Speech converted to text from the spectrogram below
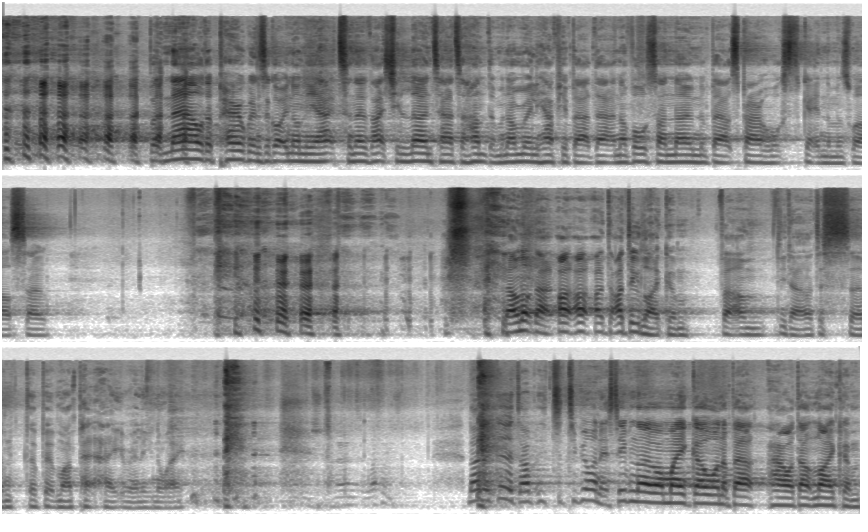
but now the peregrines have gotten on the act and they've actually learned how to hunt them. And I'm really happy about that. And I've also known about sparrowhawks getting them as well. So no, I'm not that. I, I, I- I do like them, but um, you know, I just um, they're a bit of my pet hate, really, in a way. no, they're good. I, to, to be honest, even though I may go on about how I don't like them,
